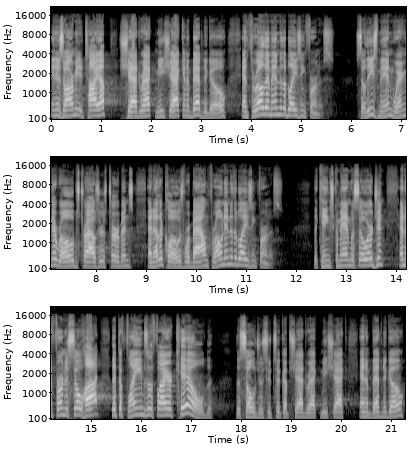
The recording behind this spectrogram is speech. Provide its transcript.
in his army to tie up Shadrach, Meshach, and Abednego and throw them into the blazing furnace. So these men, wearing their robes, trousers, turbans, and other clothes, were bound, thrown into the blazing furnace. The king's command was so urgent and the furnace so hot that the flames of the fire killed the soldiers who took up Shadrach, Meshach, and Abednego,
